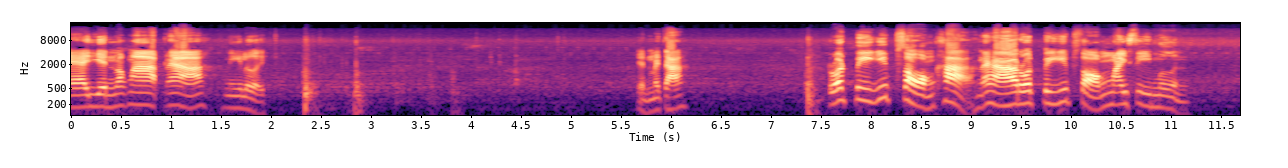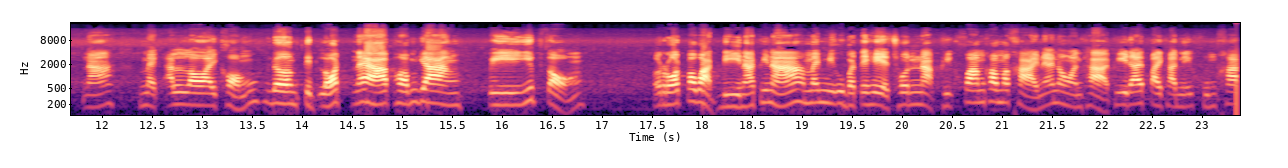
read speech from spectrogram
แอร์เย็นมากๆนะคะนี่เลย เห็นไหมจ๊ะ รถปี 22 ค่ะนะคะรถปี 22 ไม่40,000นะแม็กอลลอยของเดิมติดรถนะคะพร้อมยางปี 22 รถประวัติดีนะพี่นะ ไม่มีอุบัติเหตุชนหนักพลิกคว่ำเข้ามาขายแน่นอนค่ะ พี่ได้ไปคันนี้คุ้มค่า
